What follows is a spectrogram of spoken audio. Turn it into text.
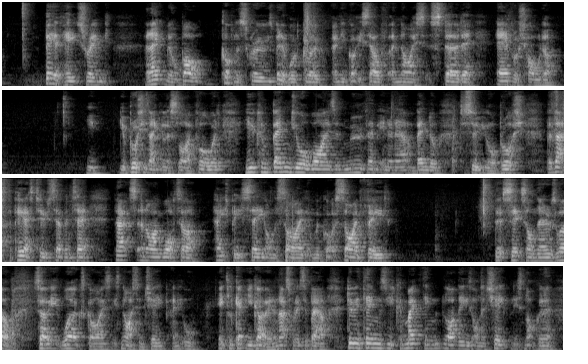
bit of heat shrink, an 8mm bolt, couple of screws, bit of wood glue, and you've got yourself a nice sturdy airbrush holder. You, your brushes ain't going to slide forward. You can bend your wires and move them in and out and bend them to suit your brush. But that's the PS270. That's an Iwata HPC on the side and we've got a side feed that sits on there as well. So it works guys, it's nice and cheap and it will it'll get you going and that's what it's about. Doing things, you can make things like these on the cheap and it's not going to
